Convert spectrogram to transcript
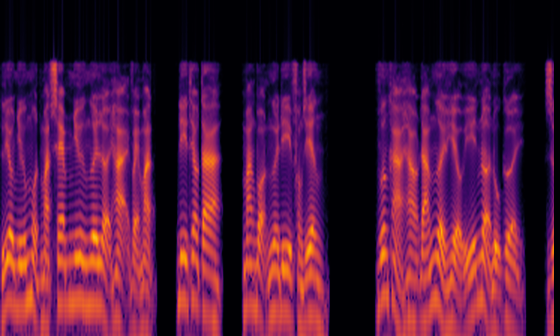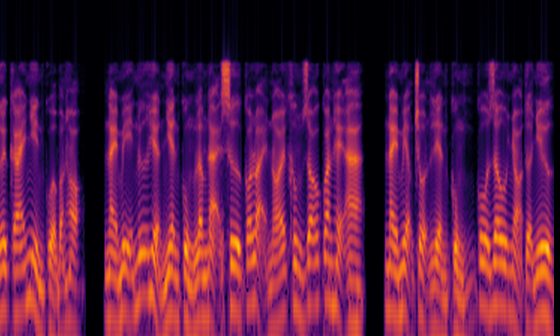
Liêu Nhứ một mặt xem như ngươi lợi hại vẻ mặt, đi theo ta, mang bọn ngươi đi phòng riêng. Vương Khả Hào đám người hiểu ý nở nụ cười, dưới cái nhìn của bọn họ, này mỹ nữ hiển nhiên cùng Lâm Đại Sư có loại nói không rõ quan hệ à, này miệng trộn liền cùng cô dâu nhỏ tựa như.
